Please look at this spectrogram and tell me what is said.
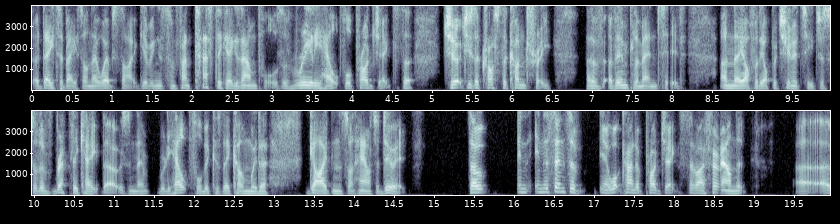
a, database on their website giving us some fantastic examples of really helpful projects that churches across the country have, have implemented. And they offer the opportunity to sort of replicate those and they're really helpful because they come with a guidance on how to do it. So in in the sense of you know what kind of projects have i found that uh,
